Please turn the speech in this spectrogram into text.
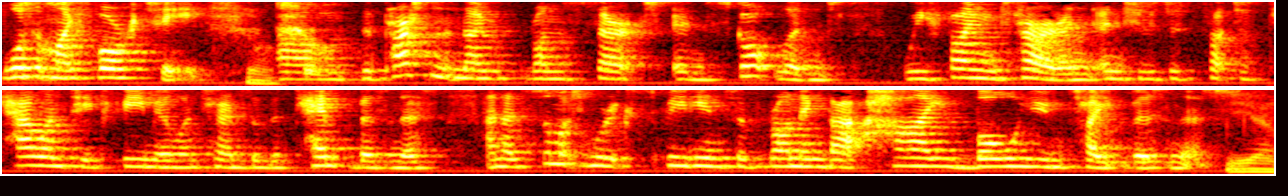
wasn't my forte. Sure. Um, the person that now runs search in Scotland, we found her, and, and she was just such a talented female in terms of the temp business and had so much more experience of running that high volume type business. Yeah.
